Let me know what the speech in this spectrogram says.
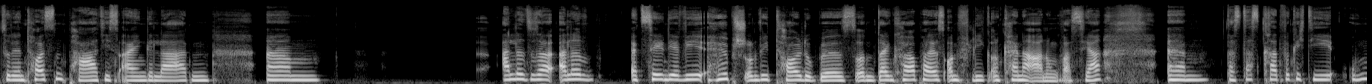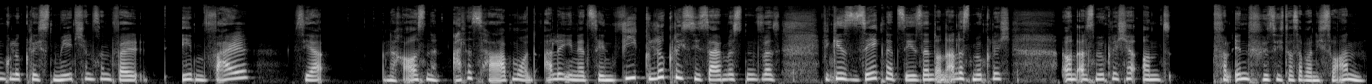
zu den tollsten Partys eingeladen, ähm, alle alle erzählen dir, wie hübsch und wie toll du bist und dein Körper ist on fleek und keine Ahnung was, ja. Ähm, dass das gerade wirklich die unglücklichsten Mädchen sind, weil eben weil sie ja nach außen alles haben und alle ihnen erzählen, wie glücklich sie sein müssten, wie gesegnet sie sind und alles möglich und alles Mögliche. Und von innen fühlt sich das aber nicht so an.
